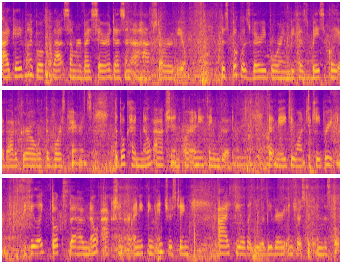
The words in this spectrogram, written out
I gave my book That Summer by Sarah Dessen a half star review. This book was very boring because basically about a girl with divorced parents. The book had no action or anything good that made you want to keep reading. If you like books that have no action or anything interesting, I feel that you would be very interested in this book.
